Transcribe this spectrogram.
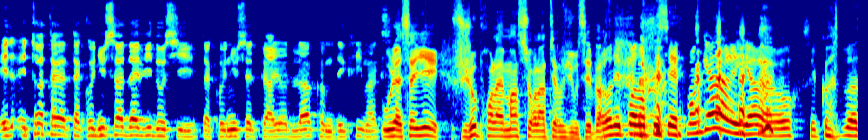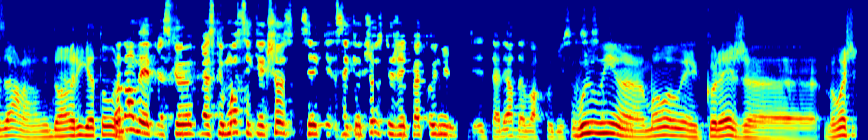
Et, toi, tu as, connu ça, David, aussi? Tu as connu cette période-là, comme décrit Max? Oula, ça y est, je prends la main sur l'interview, c'est parti. On n'est pas dans PCF Manga, les gars. Oh, c'est quoi ce bazar, là? On est dans Arigato. Non, non, mais parce que, parce que moi, c'est quelque chose, c'est quelque chose que j'ai pas connu. Tu as l'air d'avoir connu ça. Oui, oui, euh, moi, ouais, ouais, collège. Euh, bah, moi, je,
